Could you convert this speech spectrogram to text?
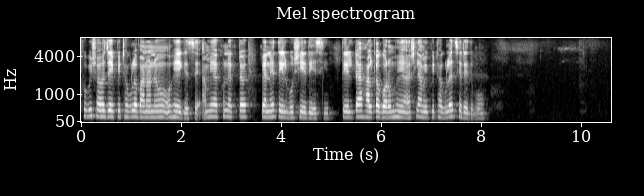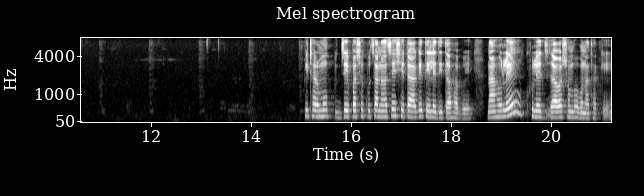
খুবই সহজে এই পিঠাগুলো বানানো হয়ে গেছে। আমি এখন একটা প্যানে তেল বসিয়ে দিয়েছি। তেলটা হালকা গরম হয়ে আসলে আমি পিঠাগুলো ছেড়ে দেব। পিঠার মুখ যে পাশে কুচানো আছে সেটা আগে তেলে দিতে হবে। না হলে খুলে যাওয়ার সম্ভাবনা থাকে।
